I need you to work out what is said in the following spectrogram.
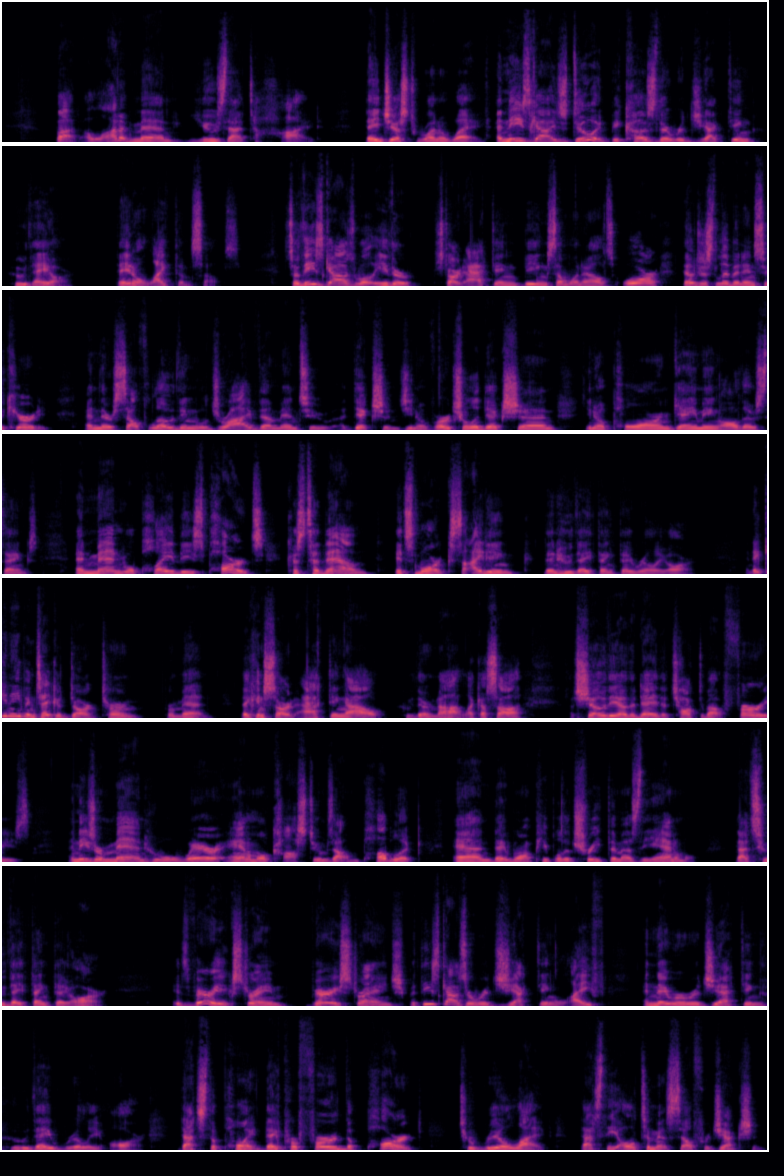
But a lot of men use that to hide. They just run away. And these guys do it because they're rejecting who they are. They don't like themselves. So these guys will either start acting, being someone else, or they'll just live in insecurity. And their self loathing will drive them into addictions, you know, virtual addiction, you know, porn, gaming, all those things. And men will play these parts because to them, it's more exciting than who they think they really are. And it can even take a dark turn for men. They can start acting out who they're not. Like I saw a show the other day that talked about furries. And these are men who will wear animal costumes out in public and they want people to treat them as the animal. That's who they think they are. It's very extreme, very strange, but these guys are rejecting life and they were rejecting who they really are. That's the point. They preferred the part to real life. That's the ultimate self rejection.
